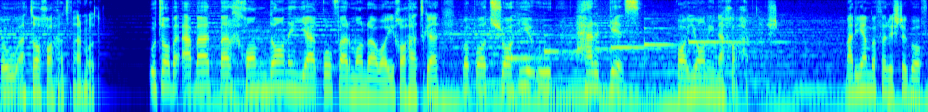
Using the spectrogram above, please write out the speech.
به او عطا خواهد فرمود. او تا به ابد بر خاندان یعقوب فرمان روایی خواهد کرد و پادشاهی او هرگز پایانی نخواهد داشت. مریم به فرشته گفت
